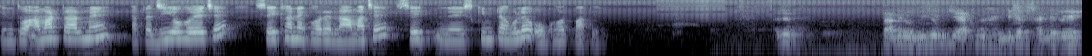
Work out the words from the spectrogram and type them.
কিন্তু আমার টার্মে একটা জিও হয়েছে সেইখানে ঘরের নাম আছে সেই স্কিমটা হলে ও ঘর পাবে। আচ্ছা তাদের অভিযোগ যে এখনও হ্যান্ডিক্যাপ সার্টিফিকেট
